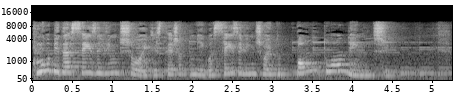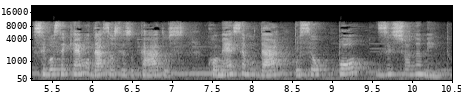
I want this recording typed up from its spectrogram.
Clube das 6 e 28, esteja comigo às 6 e 28 pontualmente. Se você quer mudar seus resultados, comece a mudar o seu posicionamento.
